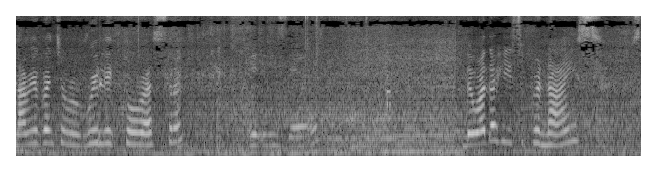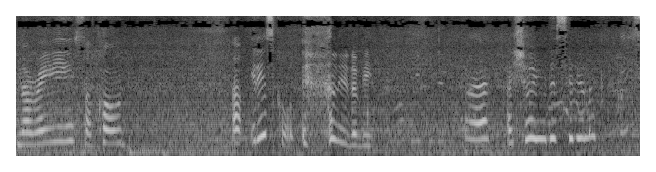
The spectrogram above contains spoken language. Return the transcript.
now we're going to a really cool restaurant. It is there. The weather here is super nice. It's not rainy, it's not cold. Oh, it is cold a little bit. But I show you the city like this.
